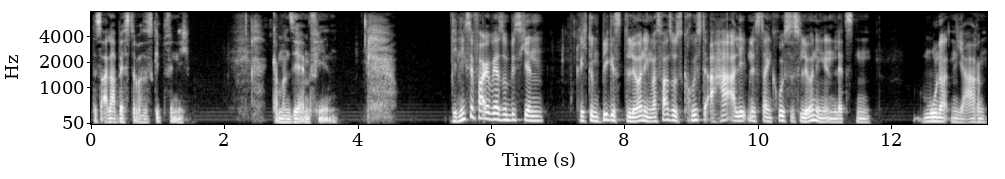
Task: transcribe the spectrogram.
das allerbeste, was es gibt, finde ich. Kann man sehr empfehlen. Die nächste Frage wäre so ein bisschen Richtung Biggest Learning. Was war so das größte Aha-Erlebnis, dein größtes Learning in den letzten Monaten, Jahren?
